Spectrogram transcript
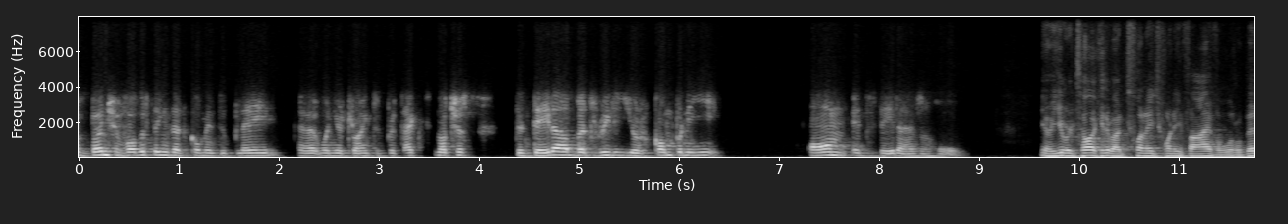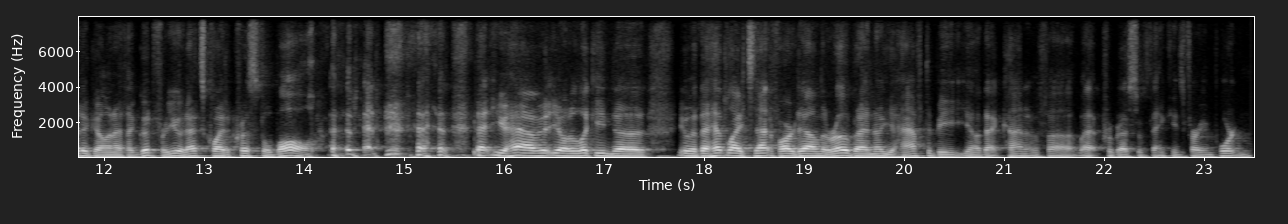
a bunch of other things that come into play uh, when you're trying to protect not just the data, but really your company on its data as a whole. You know, you were talking about 2025 a little bit ago, and I thought, good for you. That's quite a crystal ball that, that you have, you know, looking to, you know, with the headlights that far down the road. But I know you have to be, you know, that kind of uh, that progressive thinking is very important.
